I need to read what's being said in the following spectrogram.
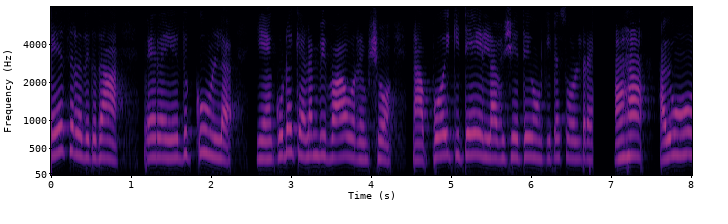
பேசுறதுக்கு தான். வேற எதுக்கும் இல்லை என் கூட கிளம்பி வா ஒரு நிமிஷம். நான் போய்க்கிட்டே எல்லா விஷயத்தையும் உன்கிட்ட சொல்றேன். ஆஹா அதுவும்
